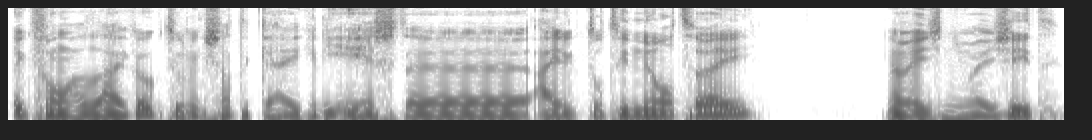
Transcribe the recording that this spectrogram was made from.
ik vond het eigenlijk ook toen ik zat te kijken, die eerste, eh, eigenlijk tot die 0-2, dan weet je niet wat je ziet.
